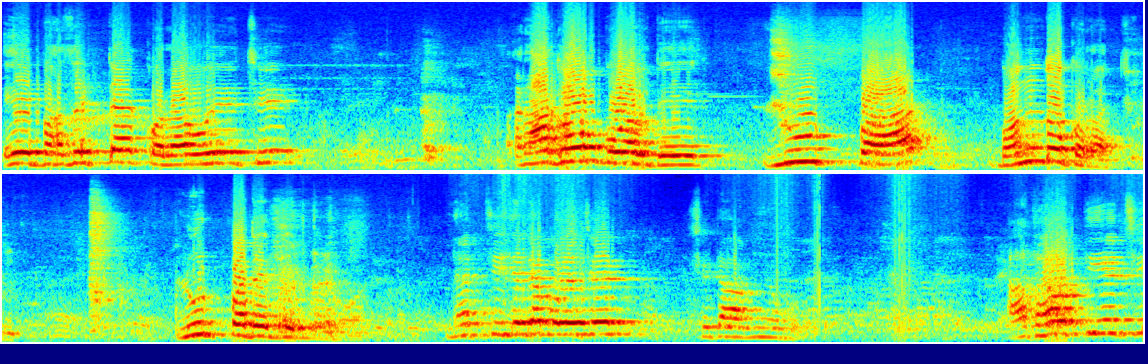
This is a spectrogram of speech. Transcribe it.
এই বাজেটটা করা হয়েছে রাঘব বোয়ালদের লুটপাট বন্ধ করার জন্য। লুটপাটের জন্য। নেত্রী যেটা বলেছেন, সেটা আমিও বলব। আধার দিয়েছি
